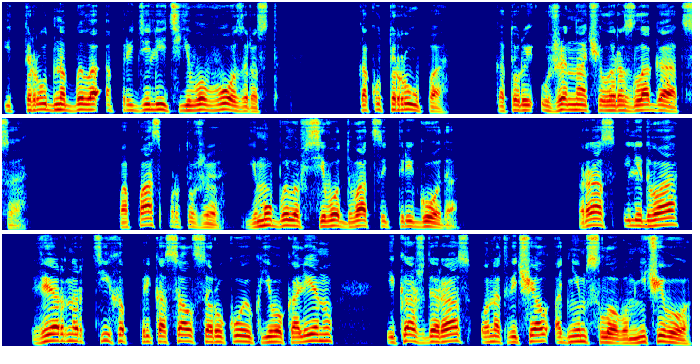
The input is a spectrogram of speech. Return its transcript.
и трудно было определить его возраст, как у трупа, который уже начал разлагаться. По паспорту же ему было всего 23 года. Раз или два Вернер тихо прикасался рукою к его колену, и каждый раз он отвечал одним словом «Ничего».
